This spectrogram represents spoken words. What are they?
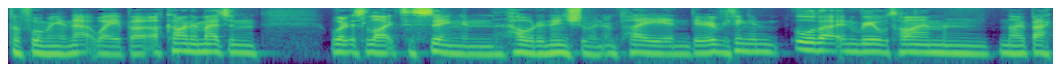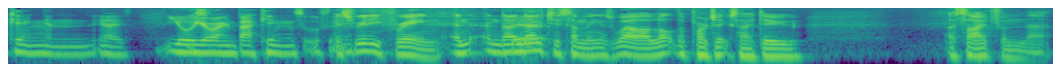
performing in that way, but I can't imagine what it's like to sing and hold an instrument and play and do everything and all that in real time and no backing and you know you're your own backing sort of thing. It's really freeing. And and I Yeah. noticed something as well. A lot of the projects I do aside from that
